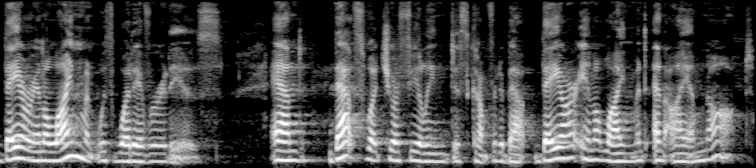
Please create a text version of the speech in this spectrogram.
they are in alignment with whatever it is. And that's what you're feeling discomfort about. They are in alignment and I am not.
